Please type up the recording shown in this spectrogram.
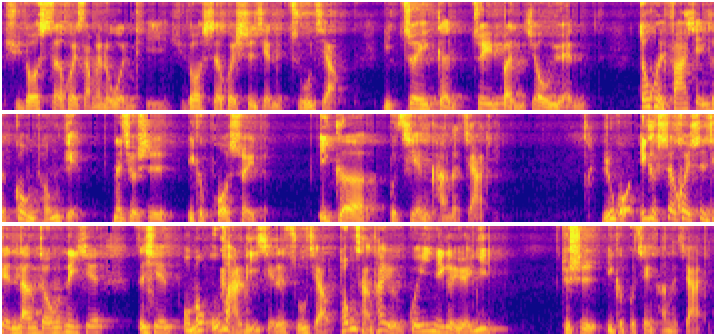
许多社会上面的问题，许多社会事件的主角，你追根追本救源，都会发现一个共同点，那就是一个破碎的、一个不健康的家庭。如果一个社会事件当中那些这些我们无法理解的主角，通常它有归因一个原因，就是一个不健康的家庭。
